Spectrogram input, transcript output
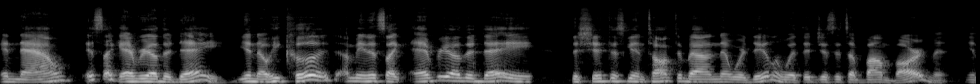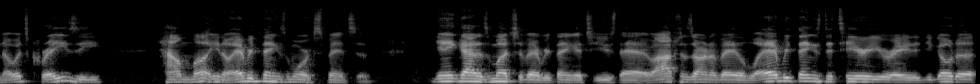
and now it's like every other day. You know, he could. I mean, it's like every other day the shit that's getting talked about and then we're dealing with it just it's a bombardment. You know, it's crazy how much, you know, everything's more expensive. You ain't got as much of everything that you used to have. Options aren't available. Everything's deteriorated. You go to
